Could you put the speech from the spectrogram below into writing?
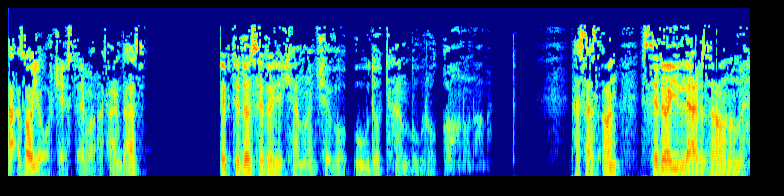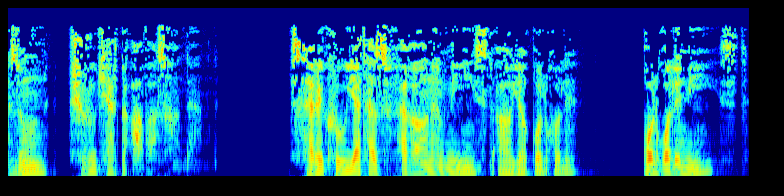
اعضای ارکستر عبارتند از ابتدا صدای کمانچه و عود و تنبور و قانون آمد. پس از آن صدای لرزان و محزون شروع کرد به آواز خواندن. سر کویت از فقانم نیست آیا قلقله؟ قلقله نیست؟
